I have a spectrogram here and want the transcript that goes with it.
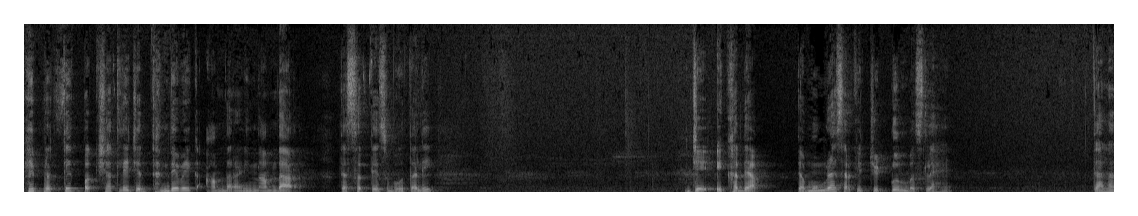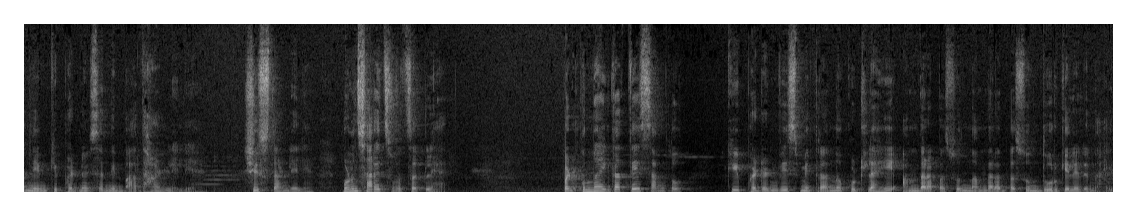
हे प्रत्येक पक्षातले जे धंदेवाईक आमदार आणि नामदार त्या सत्तेसभोवताली जे एखाद्या त्या मुंगळ्यासारखे चिटकून बसले आहे त्याला नेमकी फडणवीसांनी बाधा आणलेली आहे शिस्त आणलेली आहे म्हणून सारेच वचकले आहेत. पण पुन्हा एकदा तेच सांगतो की फडणवीस मित्रांनो कुठल्याही आमदारापासून नामदारांपासून दूर गेलेले नाहीत.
